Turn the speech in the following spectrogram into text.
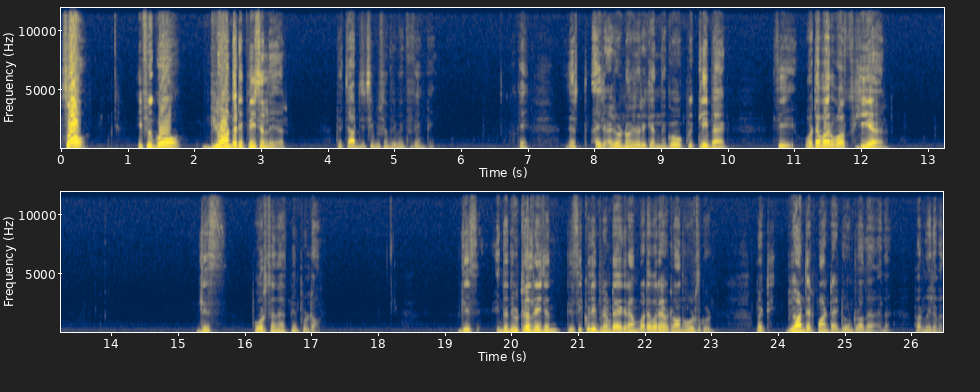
So, if you go beyond the depletion layer, the charge distribution remains the same thing. Okay. Just I, I do not know whether you can go quickly back. See, whatever was here, this portion has been pulled down. This in the neutral region, this equilibrium diagram, whatever I have drawn holds good, but beyond that point, I do not draw the, the Fermi level,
